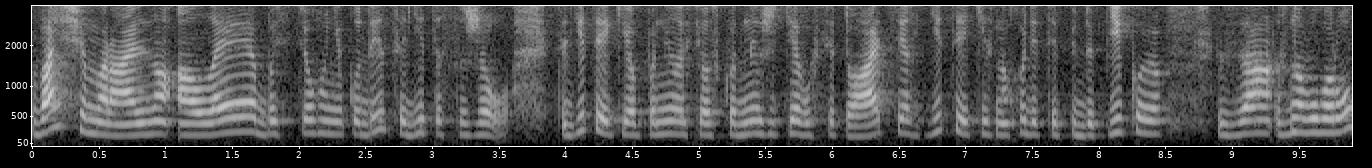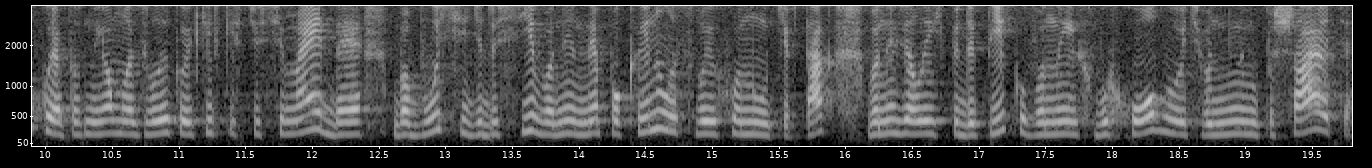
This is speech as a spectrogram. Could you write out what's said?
важче морально, але без цього нікуди. Це діти СЖО. Це діти, які опинилися у складних життєвих ситуаціях, діти, які знаходяться під опікою. За з нового року я познайомилася з великою кількістю сімей, де бабусі, дідусі вони не покинули своїх онуків. Так вони взяли їх під опіку, вони їх виховують, вони ними пишаються,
